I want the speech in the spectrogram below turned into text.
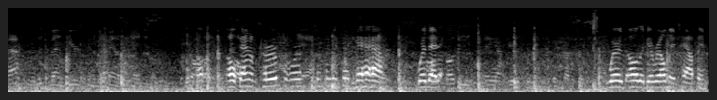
After this bend here is going to be Phantom Canyon. Oh, oh, Phantom Curve or Yeah. something like that. Yeah. Where that, Both of these hang out here for the kind of thing. where all the derailments happened.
